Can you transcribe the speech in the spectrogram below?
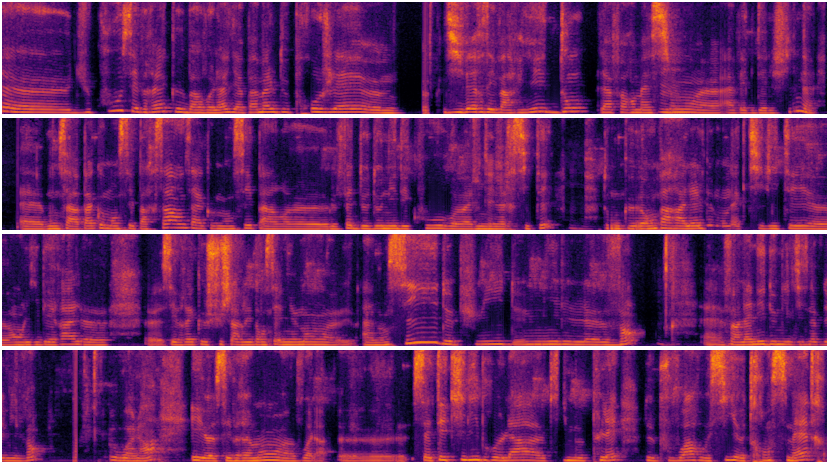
du coup, c'est vrai que bah voilà, il y a pas mal de projets divers et variés, dont la formation mm. euh, avec Delphine. Euh, bon, ça n'a pas commencé par ça, hein, ça a commencé par euh, le fait de donner des cours à l'université. Mm-hmm. Donc, en parallèle de mon activité en libéral, c'est vrai que je suis chargée d'enseignement à Nancy depuis 2020, mm-hmm. enfin l'année 2019-2020. Voilà, et euh, c'est vraiment euh, voilà euh, cet équilibre-là qui me plaît de pouvoir aussi transmettre,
